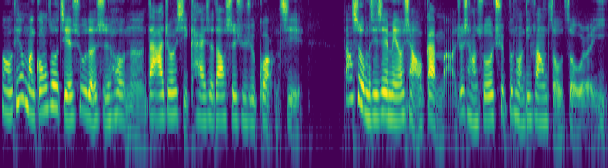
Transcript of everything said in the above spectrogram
某天我们工作结束的时候呢，大家就一起开车到市区去逛街。当时我们其实也没有想要干嘛，就想说去不同地方走走而已。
